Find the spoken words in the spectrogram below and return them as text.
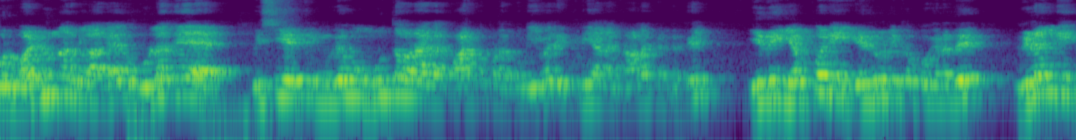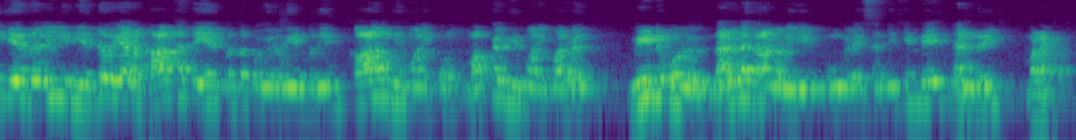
ஒரு வல்லுநர்களாக உலக விஷயத்தில் மிகவும் மூத்தவராக பார்க்கப்படக்கூடியவர் இப்படியான காலகட்டத்தில். இது எப்படி எதிரொலிக்கப் போகிறது? இலங்கை தேர்தலில் இது எந்த வகையான தாக்கத்தை ஏற்படுத்தப் போகிறது என்பதையும் காலம் தீர்மானிக்கும் மக்கள் தீர்மானிப்பார்கள். மீண்டும் ஒரு நல்ல காணொளியில் உங்களை சந்திக்கின்றேன். நன்றி வணக்கம்.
